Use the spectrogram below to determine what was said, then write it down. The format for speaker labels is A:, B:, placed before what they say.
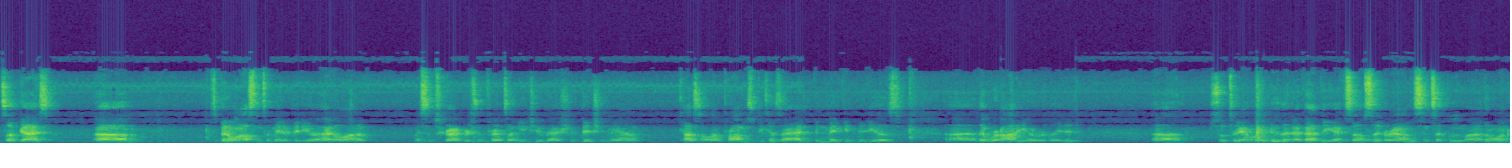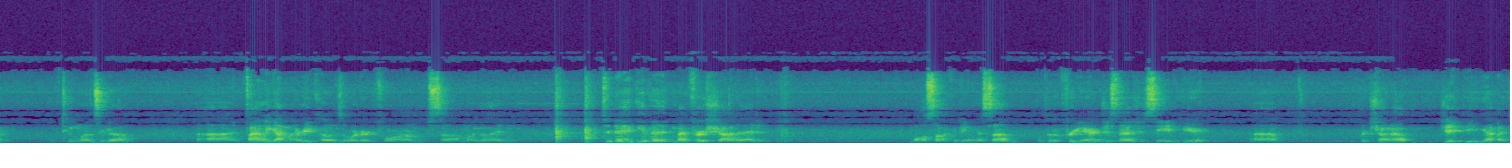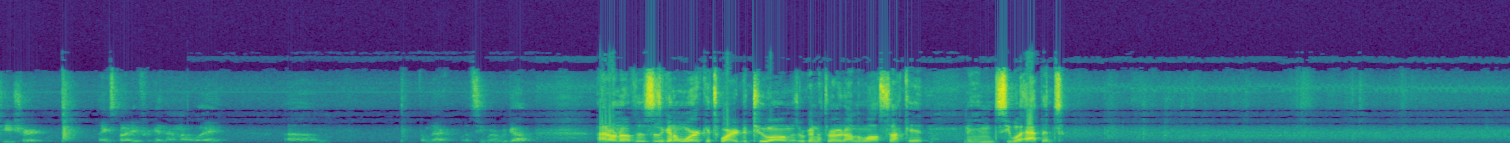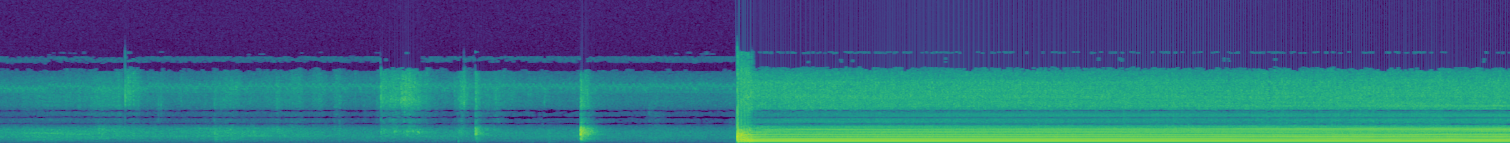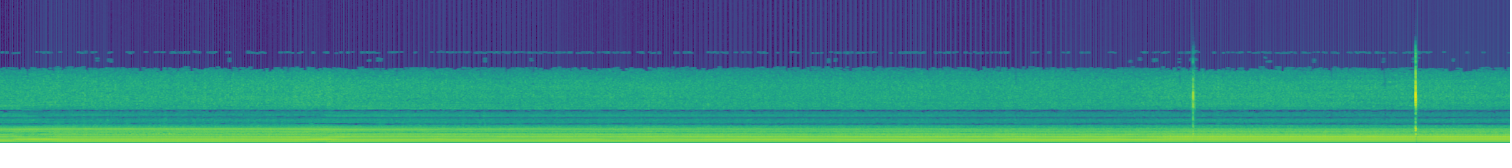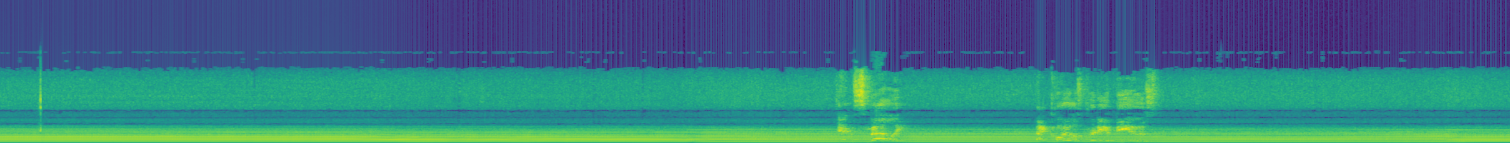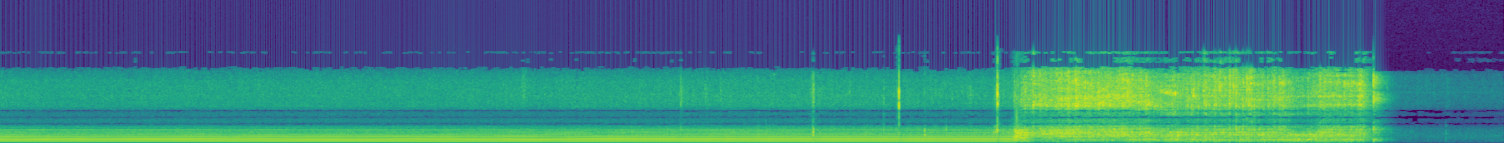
A: What's up, guys? Um, it's been a while since I made a video. I had a lot of my subscribers and friends on YouTube actually bitching me out, causing a lot of problems because I hadn't been making videos uh, that were audio related. Uh, so today I'm going to do that. I've had the XL sitting around since I blew my other one two months ago. Uh, and finally got my Recones ordered for them, so I'm going to go ahead and today give it my first shot at wall socketing this up. We'll do it free air just as you see it here. Uh, quick shout out, JP got my t-shirt. Thanks buddy for getting out my way. Um, from there, let's see where we go. I don't know if this is going to work. It's wired to 2 ohms. We're going to throw it on the wall socket and see what happens. Coil's pretty abused.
